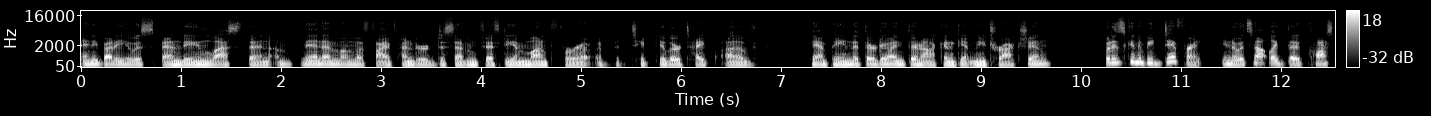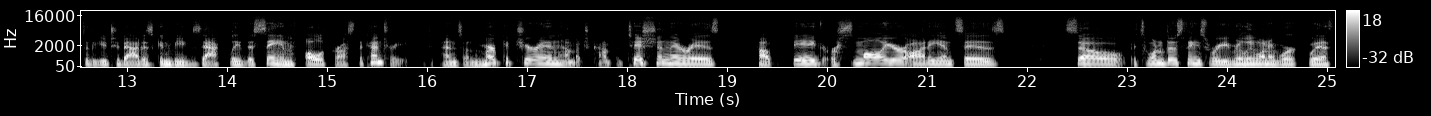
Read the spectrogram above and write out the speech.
anybody who is spending less than a minimum of 500 to 750 a month for a, a particular type of campaign that they're doing, they're not going to get any traction. But it's going to be different. You know, it's not like the cost of the YouTube ad is going to be exactly the same all across the country. It depends on the market you're in, how much competition there is, how big or small your audience is. So it's one of those things where you really want to work with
